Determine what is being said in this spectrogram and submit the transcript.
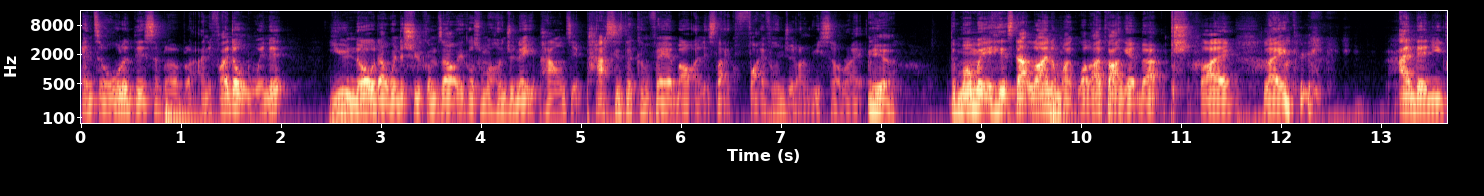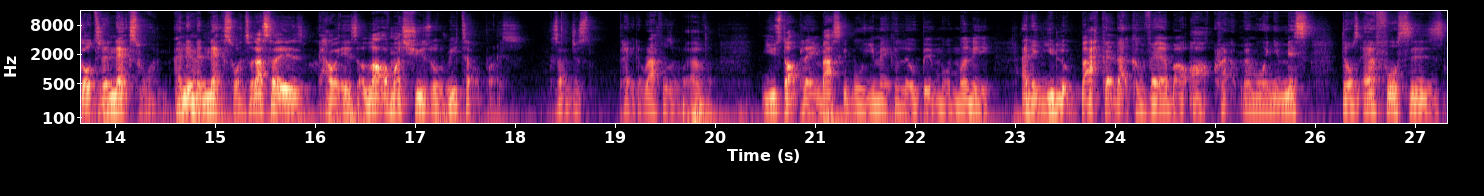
enter all of this and blah blah blah. And if I don't win it, you know that when the shoe comes out, it goes from 180 pounds, it passes the conveyor belt and it's like 500 on resale, right? Yeah. The moment it hits that line, I'm like, well, I can't get that. Bye. Like, and then you go to the next one and then the next one. So that's how it is. How it is. A lot of my shoes were retail price because I just play the raffles or whatever. You start playing basketball, you make a little bit more money, and then you look back at that conveyor belt. Oh crap! Remember when you missed those Air Forces,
